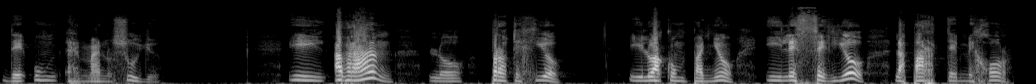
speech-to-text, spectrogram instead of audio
de un hermano suyo. Y Abraham lo protegió y lo acompañó y le cedió la parte mejor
